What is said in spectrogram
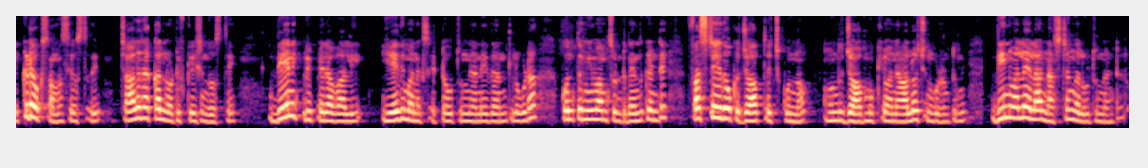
ఇక్కడే ఒక సమస్య వస్తుంది. చాలా రకాల నోటిఫికేషన్స్ వస్తాయి. దేనికి ప్రిపేర్ అవ్వాలి? ఏది మనకు సెట్ అవుతుంది అనే దాంట్లో కూడా కొంత మీమాంస ఉంటుంది. ఎందుకంటే ఫస్ట్ ఏదో ఒక జాబ్ తెచ్చుకున్నాం ముందు జాబ్ ముఖ్యం అనే ఆలోచన కూడా ఉంటుంది. దీనివల్ల ఎలా నష్టం కలుగుతుంది అంటారు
